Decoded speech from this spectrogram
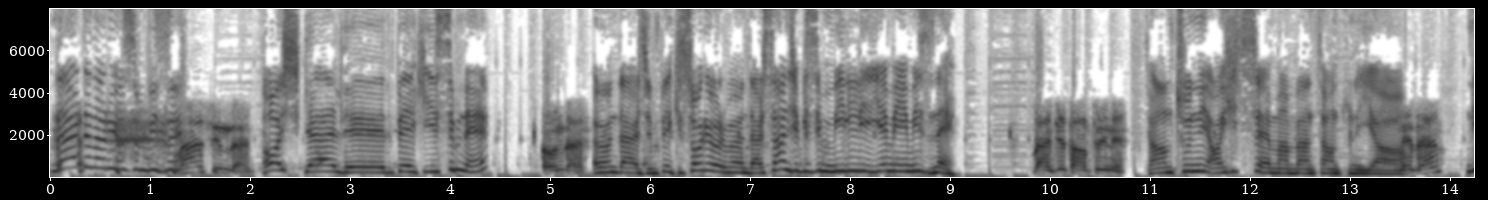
Nereden arıyorsun bizi? Mersin'den. Hoş geldin. Peki isim ne? Önder. Önder'cim. Peki soruyorum Önder. Sence bizim milli yemeğimiz ne? Bence tantuni. Tantuni. Ay hiç sevmem ben tantuni ya. Neden? Ne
